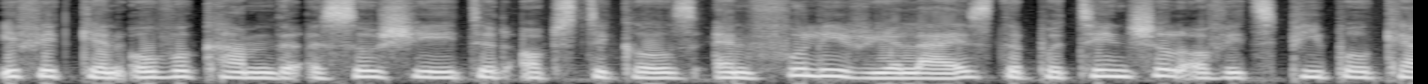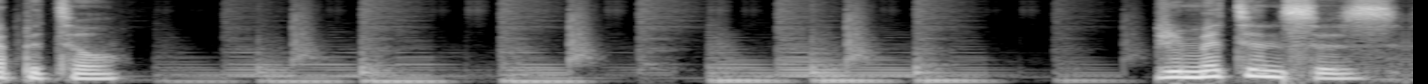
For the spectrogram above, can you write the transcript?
if it can overcome the associated obstacles and fully realize the potential of its people capital. Remittances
